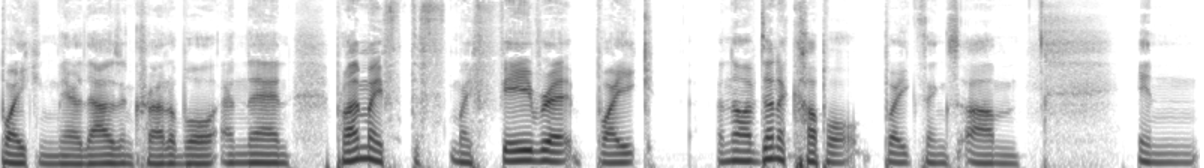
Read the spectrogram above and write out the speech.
biking there. That was incredible. And then probably my my favorite bike. And no, I've done a couple bike things. Um, in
